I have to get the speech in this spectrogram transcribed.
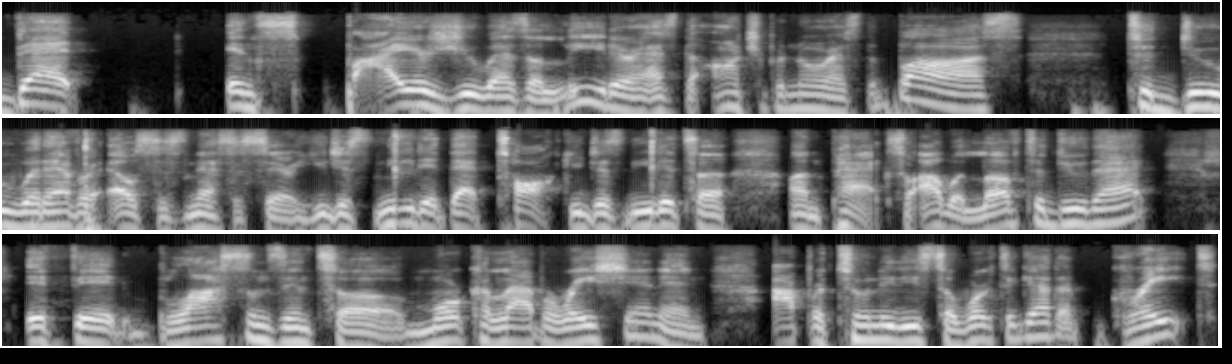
that inspires you as a leader, as the entrepreneur, as the boss to do whatever else is necessary. You just needed that talk. You just needed to unpack. So I would love to do that. If it blossoms into more collaboration and opportunities to work together, great,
